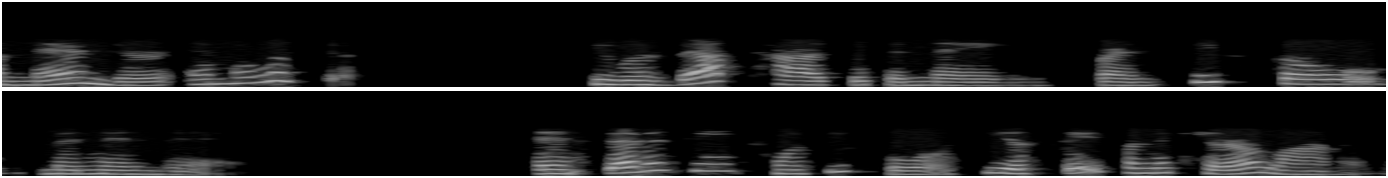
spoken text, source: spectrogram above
commander and militia. He was baptized with the name Francisco Menendez. In 1724, he escaped from the Carolinas,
